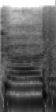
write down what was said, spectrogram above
Got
